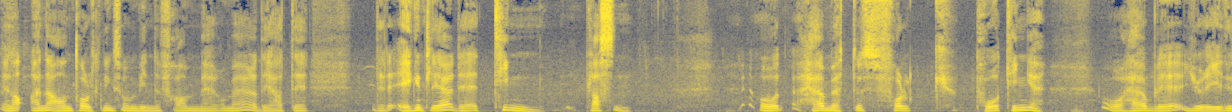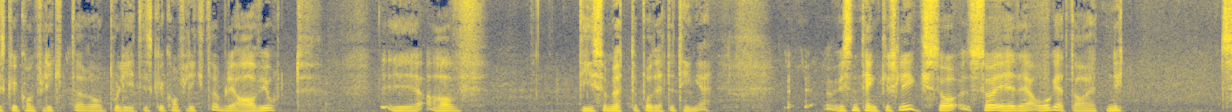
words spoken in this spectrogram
En, en, annen tolkning som vinner fram mer og mer, det er at det, det, det egentlig er, det er tingplassen. Og her møttes folk på tinget. Og her ble juridiske konflikter og politiske konflikter ble avgjort eh, av de som møtte på dette tinget. Hvis en tenker slik, så, så er det òg et, et nytt,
